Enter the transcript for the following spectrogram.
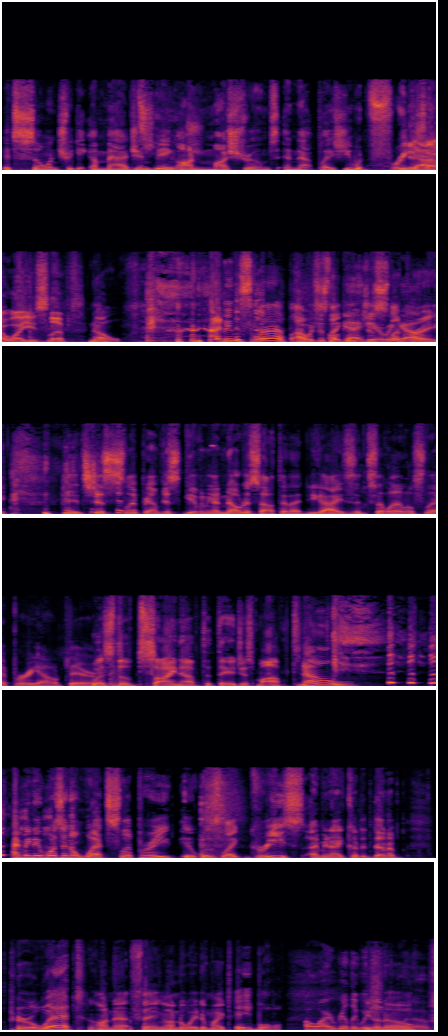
It's so intriguing. Imagine It's being on mushrooms in that place. You would freak out. is out. that why you slipped? No, I didn't slip. I was just like, Okay, it's just here we go. slippery. It's just slippery. I'm just giving a notice out there that you guys, it's a little slippery out there. Was the sign up that they had just mopped? no. I mean, it wasn't a wet slippery. It was like grease. I mean, I could have done a pirouette on that thing on the way to my table. oh, I really wish You you, would have.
